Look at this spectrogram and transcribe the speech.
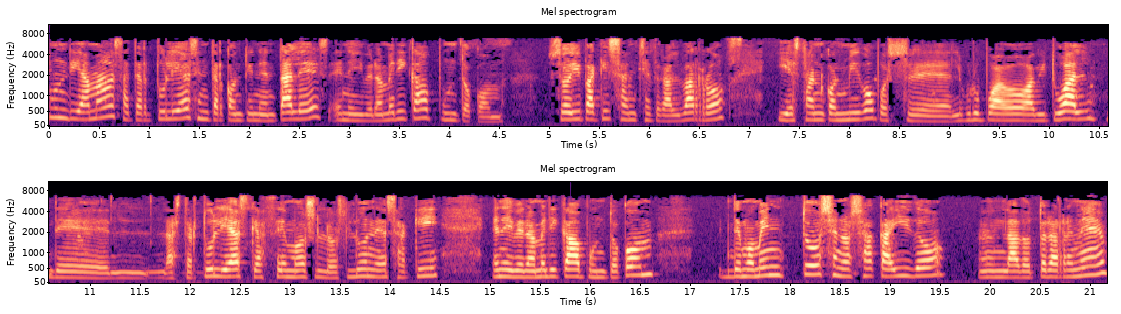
un día más a Tertulias Intercontinentales en iberoamérica.com. Soy Paqui Sánchez Galvarro y están conmigo pues eh, el grupo habitual de las tertulias que hacemos los lunes aquí en iberoamérica.com. De momento se nos ha caído eh, la doctora René,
